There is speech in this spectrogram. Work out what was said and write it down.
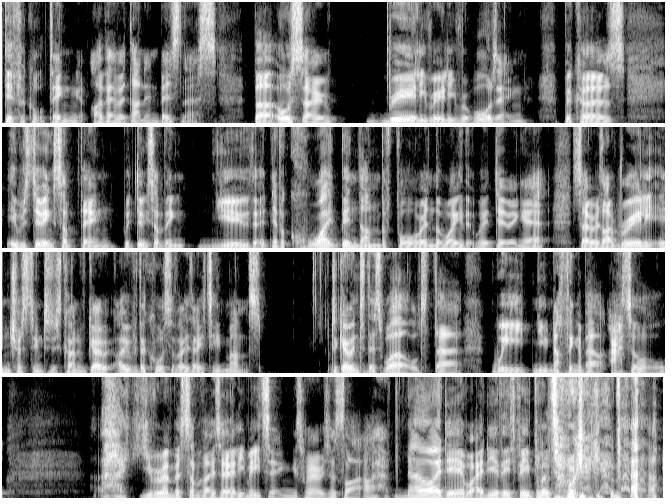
difficult thing i've ever done in business. But also really really rewarding because it was doing something we're doing something new that had never quite been done before in the way that we're doing it. So it was like really interesting to just kind of go over the course of those 18 months to go into this world that we knew nothing about at all you remember some of those early meetings where it was just like I have no idea what any of these people are talking about,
